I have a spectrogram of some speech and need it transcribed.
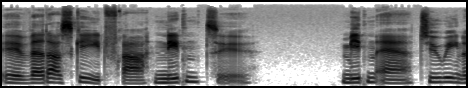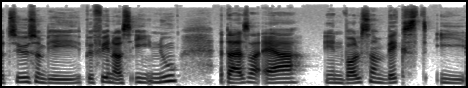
øh, hvad der er sket fra 19 til midten af 2021, som vi befinder os i nu, at der altså er en voldsom vækst i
